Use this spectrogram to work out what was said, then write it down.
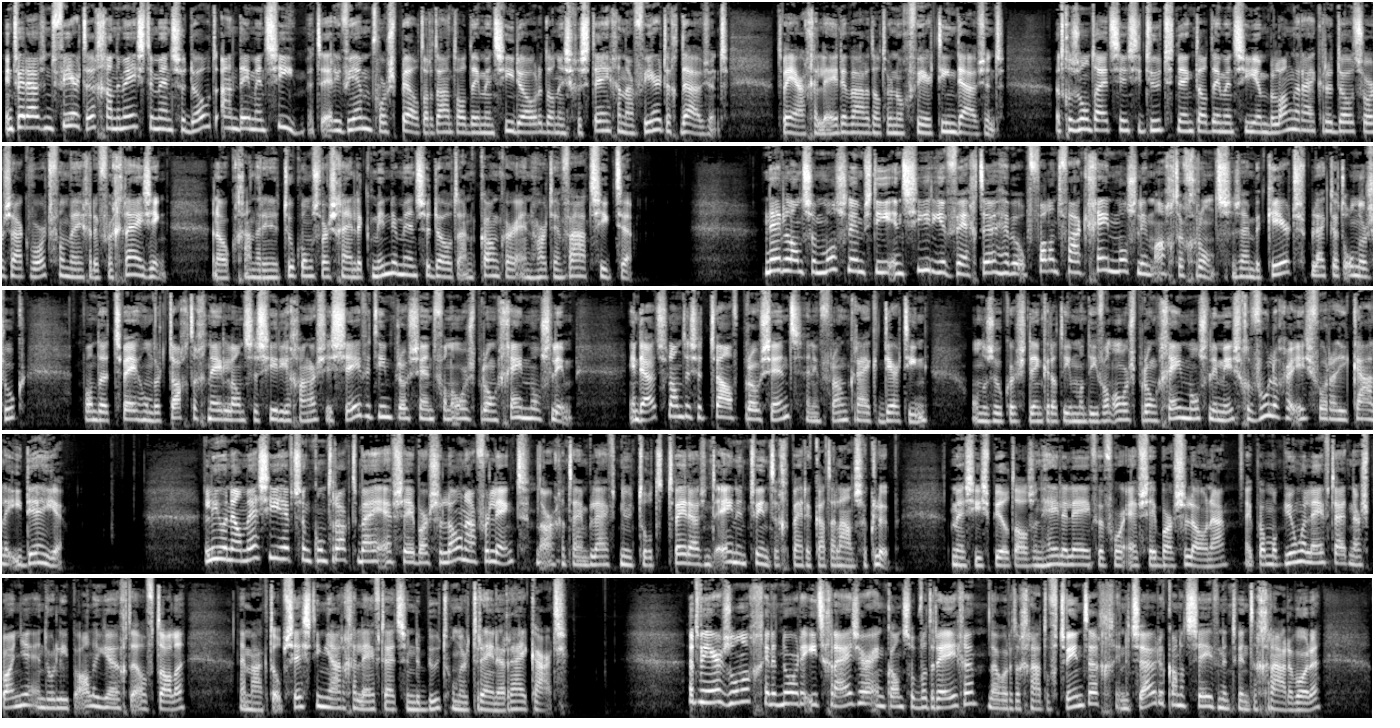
In 2040 gaan de meeste mensen dood aan dementie. Het RIVM voorspelt dat het aantal dementiedoden dan is gestegen naar 40.000. Twee jaar geleden waren dat er nog 14.000. Het Gezondheidsinstituut denkt dat dementie een belangrijkere doodsoorzaak wordt vanwege de vergrijzing. En ook gaan er in de toekomst waarschijnlijk minder mensen dood aan kanker en hart- en vaatziekten. Nederlandse moslims die in Syrië vechten hebben opvallend vaak geen moslimachtergrond. Ze zijn bekeerd, blijkt uit onderzoek. Van de 280 Nederlandse Syriëgangers is 17% van oorsprong geen moslim. In Duitsland is het 12% en in Frankrijk 13 Onderzoekers denken dat iemand die van oorsprong geen moslim is... gevoeliger is voor radicale ideeën. Lionel Messi heeft zijn contract bij FC Barcelona verlengd. De Argentijn blijft nu tot 2021 bij de Catalaanse club. Messi speelt al zijn hele leven voor FC Barcelona. Hij kwam op jonge leeftijd naar Spanje en doorliep alle jeugdelftallen. Hij maakte op 16-jarige leeftijd zijn debuut onder trainer Rijkaard. Het weer zonnig, in het noorden iets grijzer en kans op wat regen. Daar wordt het een graad of 20. In het zuiden kan het 27 graden worden.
